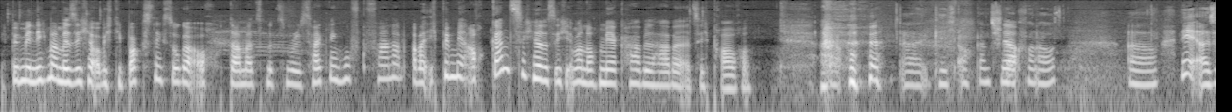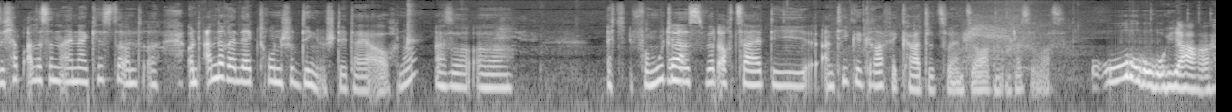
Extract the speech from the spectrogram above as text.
Ich bin mir nicht mal mehr sicher, ob ich die Box nicht sogar auch damals mit zum Recyclinghof gefahren habe. Aber ich bin mir auch ganz sicher, dass ich immer noch mehr Kabel habe, als ich brauche. Da gehe ich auch ganz stark Ja. von aus. Äh, nee, also ich habe alles in einer Kiste und, äh, und andere elektronische Dinge steht da ja auch, ne? Also äh, ich vermute, Ja. es wird auch Zeit, die antike Grafikkarte zu entsorgen oder sowas. Oh ja.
